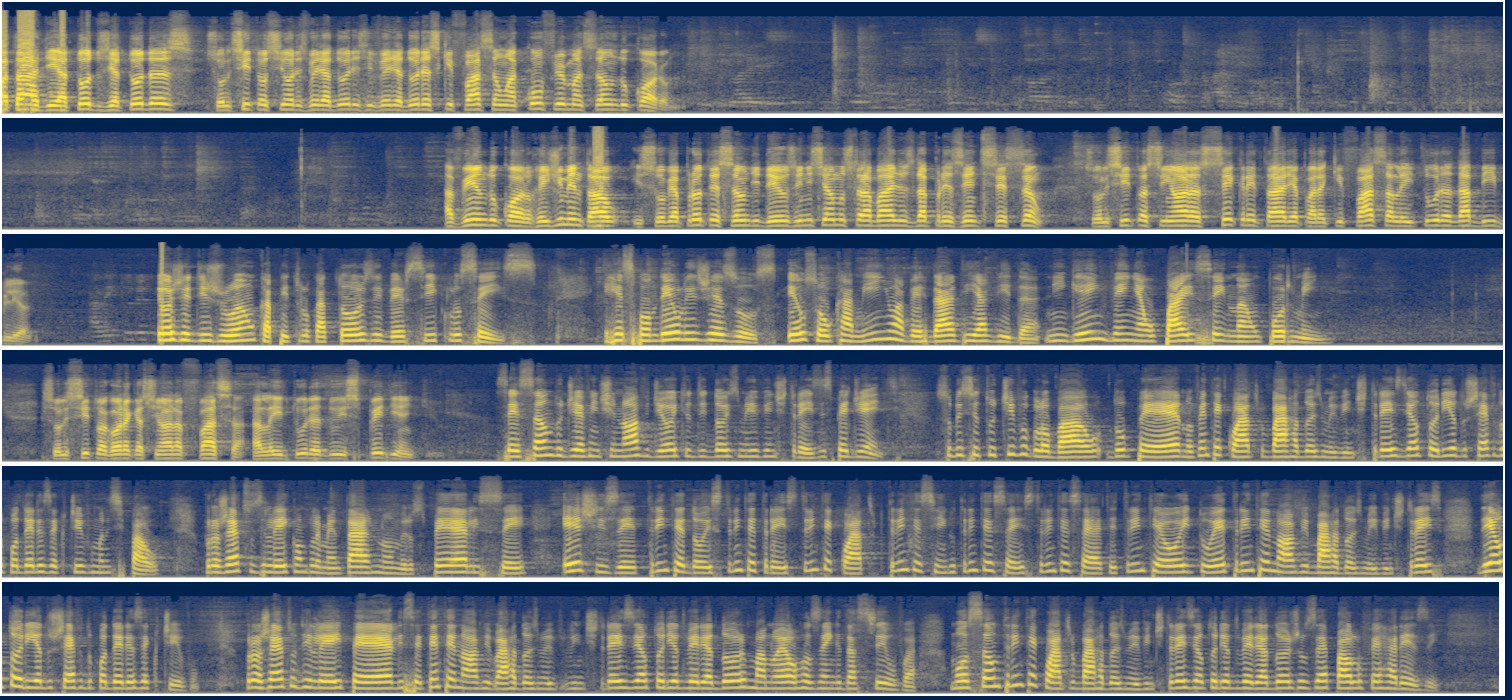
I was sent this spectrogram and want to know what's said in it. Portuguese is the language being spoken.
Boa tarde a todos e a todas. Solicito aos senhores vereadores e vereadoras que façam a confirmação do quórum. Havendo quórum regimental e sob a proteção de Deus, iniciamos trabalhos da presente sessão. Solicito a senhora secretária para que faça a leitura da Bíblia. A leitura de hoje é de João, capítulo 14, versículo 6. Respondeu-lhes Jesus: Eu sou o caminho, a verdade e a vida. Ninguém vem ao Pai senão por mim. Solicito agora que a senhora faça a leitura do expediente. Sessão do dia 29 de 8 de 2023. Expediente. Substitutivo Global do PE 94/2023, de autoria do chefe do Poder Executivo Municipal. Projetos de lei complementar números PLC EXE 32, 33, 34, 35, 36, 37, 38 e 39/2023, de autoria do chefe do Poder Executivo. Projeto de Lei PL 79/2023 de autoria do vereador Manuel Rosengue da Silva. Moção 34/2023 de autoria do vereador José Paulo Ferrarese.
